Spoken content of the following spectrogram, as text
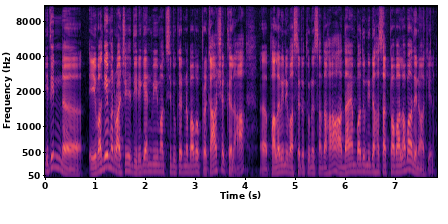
ඉතින් ඒ වගේම රජයේ දිරිගැන්වීමක් සිදු කරන බව ප්‍රකාශ කළා පළවෙනි වසර තුන සඳහා ආදායම් බදු නිදහසක් පවා ලබා දෙනවා කියලා.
